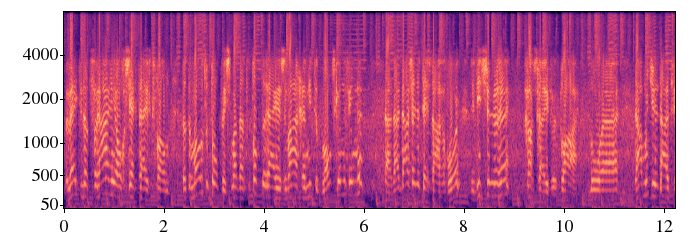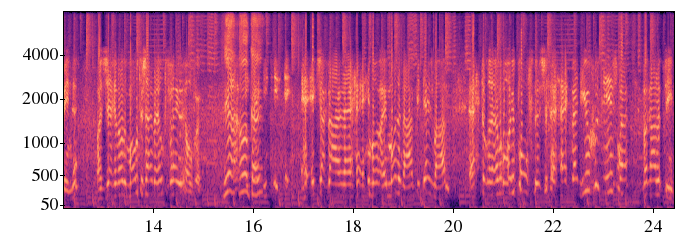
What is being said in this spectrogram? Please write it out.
we weten dat Ferrari al gezegd heeft van dat de motor top is, maar dat de toch de rijders de wagen niet de balans kunnen vinden. Nou, daar, daar zijn de testdagen voor. Dus niet zeuren, gas geven, klaar. Eh, daar moet je het uitvinden. Maar ze zeggen wel, de motor zijn we heel tevreden over. Ja, Nou, oké. Ik, ik, ik, ik zag daar eh, in Mo- in Modena, op die testbaan, eh, toch een hele mooie plof. Dus ik weet niet hoe goed die is, maar we gaan het zien.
